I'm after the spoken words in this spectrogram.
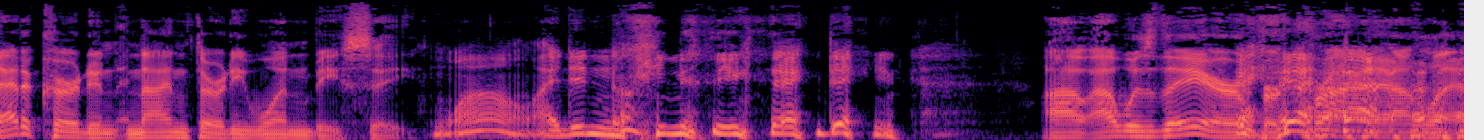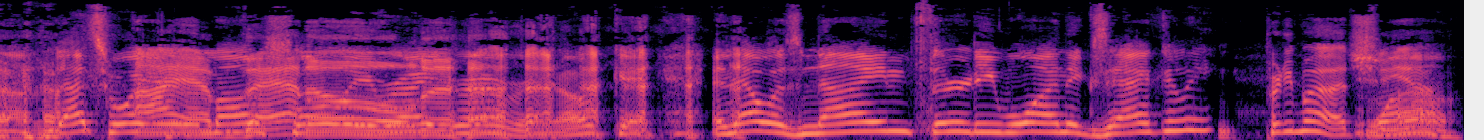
That occurred in 931 BC. wow, I didn't know you knew the exact date. I, I was there for crying out loud. That's why I am most that holy old. right reverend. Okay, and that was nine thirty-one exactly. Pretty much, yeah. Wow.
